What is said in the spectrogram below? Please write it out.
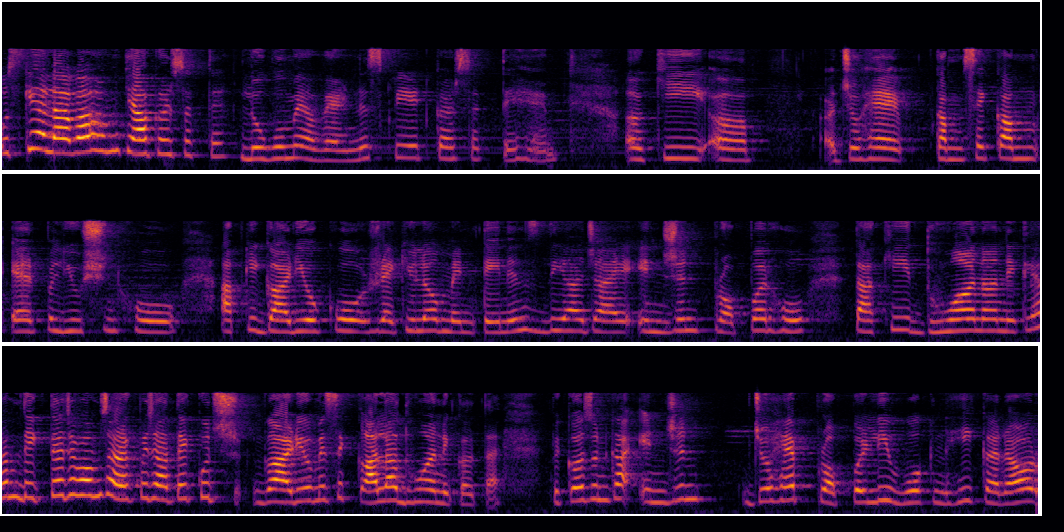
उसके अलावा हम क्या कर सकते हैं? लोगों में अवेयरनेस क्रिएट कर सकते हैं कि जो है कम से कम एयर पोल्यूशन हो, आपकी गाड़ियों को रेगुलर मेंटेनेंस दिया जाए इंजन प्रॉपर हो, ताकि धुआँ ना निकले। हम देखते हैं जब हम सड़क पे जाते हैं, कुछ गाड़ियों में से काला धुआँ निकलता है बिकॉज़ उनका इंजन जो है प्रॉपरली वर्क नहीं कर रहा और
